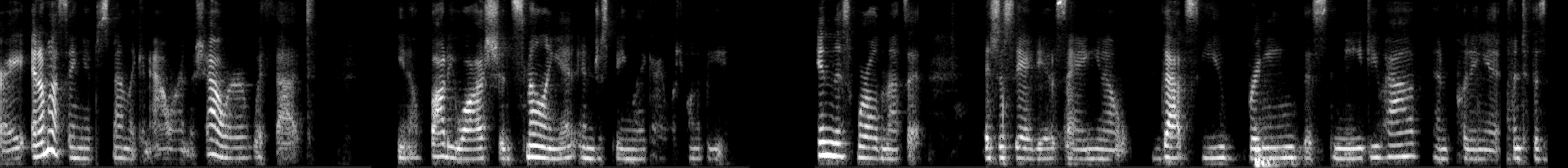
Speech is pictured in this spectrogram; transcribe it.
right? And I'm not saying you have to spend like an hour in the shower with that, you know, body wash and smelling it and just being like, I just want to be in this world and that's it. It's just the idea of saying, you know, that's you bringing this need you have and putting it into this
